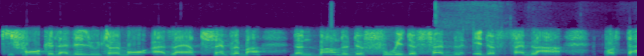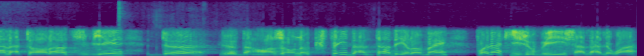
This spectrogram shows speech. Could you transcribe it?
qui font que la ville d'Outremont a l'air tout simplement d'une bande de fous et de faibles et de faiblards. Pourtant, la Torah dit bien de, en zone occupée dans le temps des Romains, pas là qu'ils obéissent à la loi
